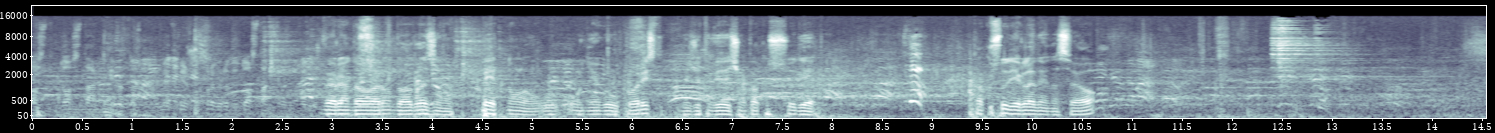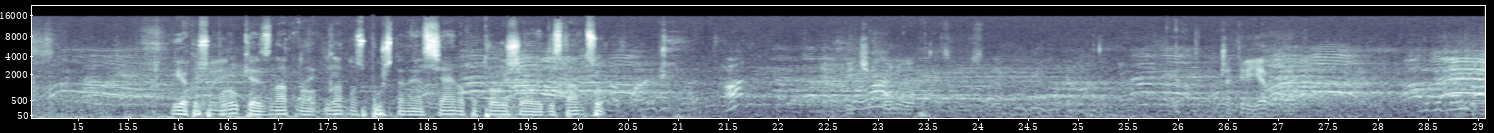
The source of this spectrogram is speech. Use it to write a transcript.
Dosta, dosta aktivan, dosta primetio još u prvi rudi, dosta aktivan. Verujem da ova runda odlazi na 5-0 u, u njegovu korist. Međutim, vidjet ćemo kako su sudije kako sudije gledaju na sve ovo. Iako su mu ruke znatno, znatno spuštene, sjajno kontroliše ovaj distancu. Biće ponovo, mislim da 4-1, da. Runda. U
